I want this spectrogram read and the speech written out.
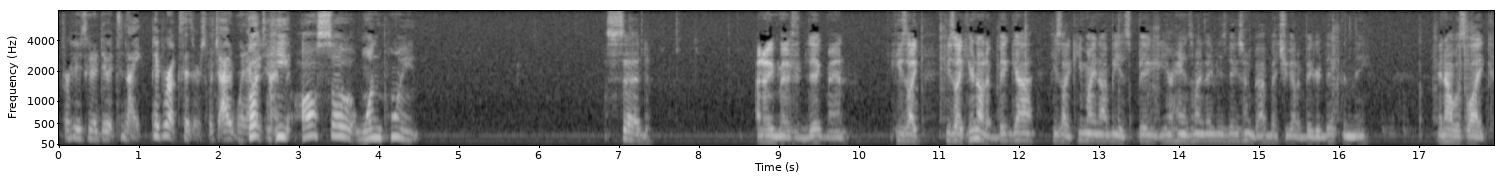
for who's going to do it tonight. Paper rock scissors, which I would win But every time. he also at one point said, "I know you measured dick, man." He's like, he's like, you're not a big guy. He's like, you might not be as big. Your hands might not be as big as me, but I bet you got a bigger dick than me. And I was like,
